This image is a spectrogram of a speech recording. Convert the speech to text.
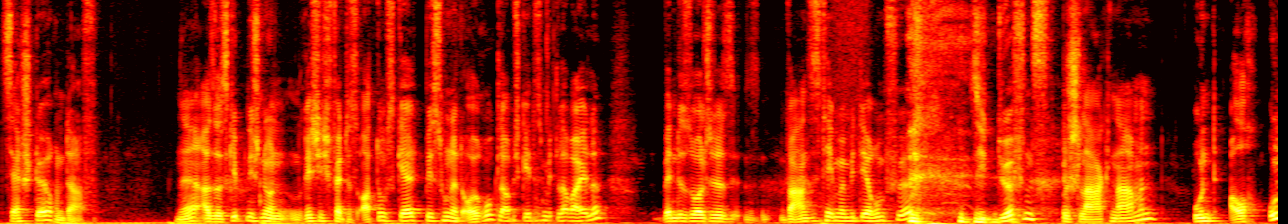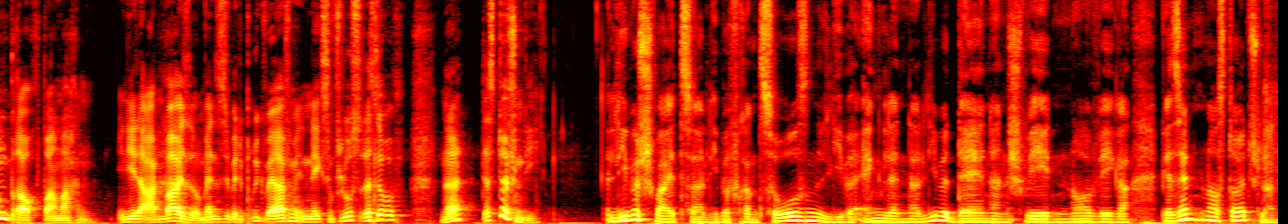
zerstören darf. Ne? Also es gibt nicht nur ein richtig fettes Ordnungsgeld, bis 100 Euro, glaube ich, geht es mittlerweile, wenn du solche Warnsysteme mit dir rumführst. Sie dürfen es beschlagnahmen und auch unbrauchbar machen. In jeder Art und Weise. Und wenn sie es über die Brücke werfen, in den nächsten Fluss oder so, ne, das dürfen die. Liebe Schweizer, liebe Franzosen, liebe Engländer, liebe Dänen, Schweden, Norweger, wir senden aus Deutschland.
